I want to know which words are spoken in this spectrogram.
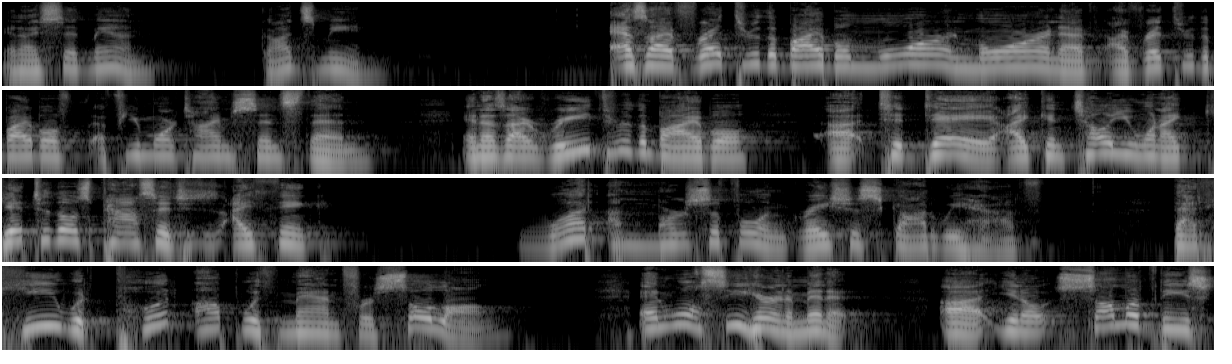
And I said, man, God's mean. As I've read through the Bible more and more, and I've, I've read through the Bible a few more times since then, and as I read through the Bible uh, today, I can tell you when I get to those passages, I think, what a merciful and gracious God we have that He would put up with man for so long. And we'll see here in a minute. Uh, you know, some of these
